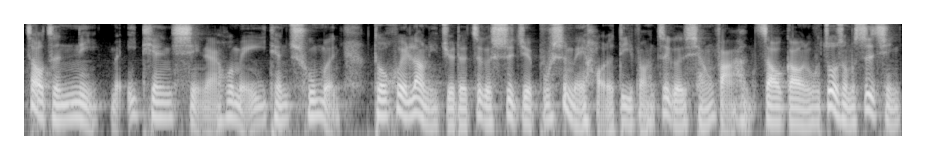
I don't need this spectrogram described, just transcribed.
造成你每一天醒来或每一天出门，都会让你觉得这个世界不是美好的地方，这个想法很糟糕。我做什么事情？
